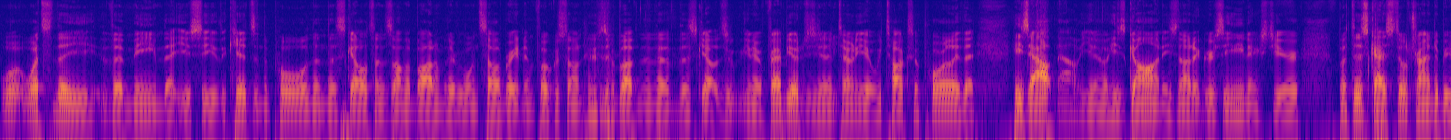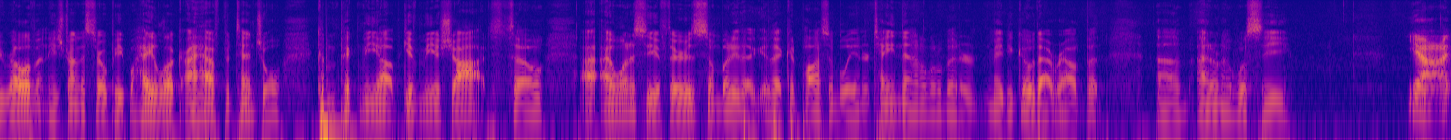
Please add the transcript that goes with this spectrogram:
wh- what's the the meme that you see the kids in the pool and then the skeletons on the bottom with everyone celebrating and focused on who's above the the, the skeletons? You know, Fabio Di Antonio. We talk so poorly that he's out now. You know, he's gone. He's not at Gresini next year. But this guy's still trying to be relevant. He's trying to show people, hey, look, I have potential. Come pick me up. Give me a shot. So I, I want to see if there is somebody that that could possibly entertain that a little bit or maybe go that route. But um, I don't know. We'll see. Yeah, I,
